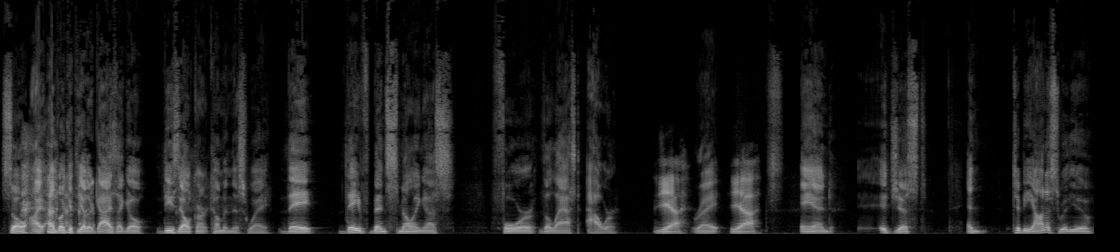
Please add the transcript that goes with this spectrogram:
So I, I look at the other guys. I go, these elk aren't coming this way. They they've been smelling us for the last hour, Yeah. right? Yeah. And it just and to be honest with you,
